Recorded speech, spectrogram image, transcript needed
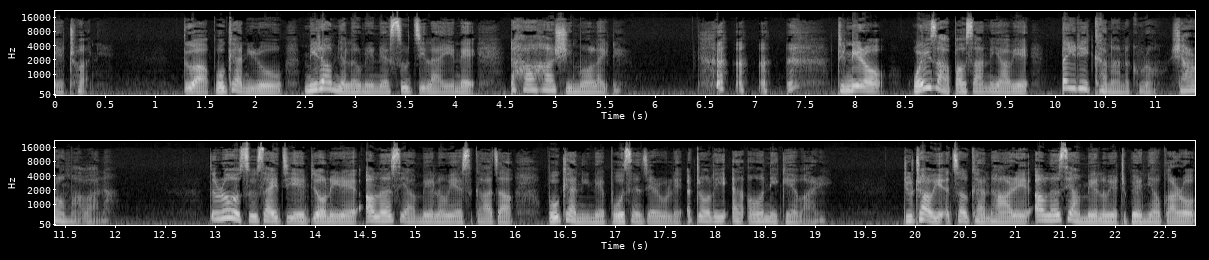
လည်းထွက်နေ။သူကဘိုးခန့်ကြီးတို့မီးတောက်မျက်လုံးလေးနဲ့စူးကြည့်လိုက်ရင်းနဲ့တဟားဟားရှိမောလိုက်တယ်။ဒီနေ့တော့ဝိဇ္ဇာပေါက်စားနေရရဲ့တိတ်တိခန္ဓာတစ်ခုတော့ရတော့မှာပါလား သူတို့စူးစိုက်ကြည့်ရင်ပြောနေတဲ့အော်လန်းဆရာမဲလုံးရဲ့စကားကြောင့်ဘိုးခန်နီနဲ့ဘိုးစင်ကျဲတို့လည်းအတော်လေးအံ့ဩနေခဲ့ပါတယ်။ဒူးထောက်ရဲ့အချုပ်ခံထားတဲ့အော်လန်းဆရာမဲလုံးရဲ့တပည့်နှစ်ယောက်ကတော့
